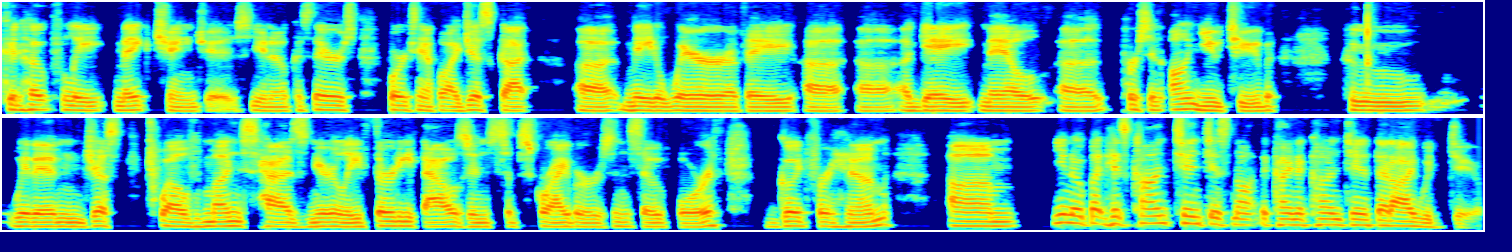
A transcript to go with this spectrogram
could hopefully make changes you know because there's for example i just got uh, made aware of a uh, uh, a gay male uh, person on youtube who within just 12 months has nearly 30,000 subscribers and so forth. Good for him. Um, you know, but his content is not the kind of content that I would do.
